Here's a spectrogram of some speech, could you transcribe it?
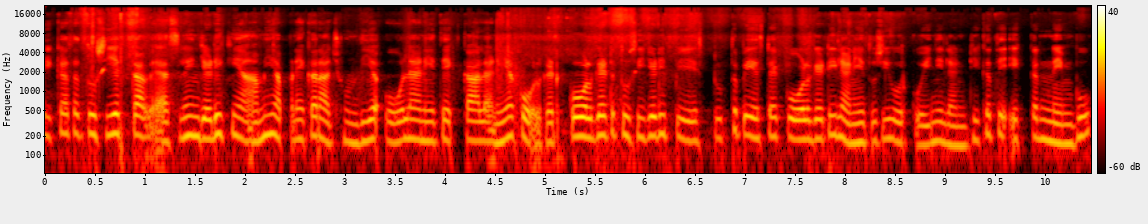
ਠੀਕ ਆ, ਤਾਂ ਤੁਸੀਂ ਇੱਕ ਆ ਵੈਸਲੀਨ ਜਿਹੜੀ ਕਿ ਆਮ ਹੀ ਆਪਣੇ ਘਰਾਂ 'ਚ ਹੁੰਦੀ ਆ, ਉਹ ਲੈਣੀ ਹੈ ਤੇ ਇੱਕ ਆ ਲੈਣੀ ਆ ਕੋਲਗੇਟ ਕੋਲਗੇਟ ਤੁਸੀਂ ਜਿਹੜੀ ਪੇਸਟ ਟੁੱਥ ਪੇਸਟ ਹੈ ਕੋਲਗੇਟ ਹੀ ਲੈਣੀ ਹੈ ਤੁਸੀਂ ਹੋਰ ਕੋਈ ਨਹੀਂ ਲੈਣੀ, ਠੀਕ ਹੈ ਤੇ ਇੱਕ ਨਿੰਬੂ,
